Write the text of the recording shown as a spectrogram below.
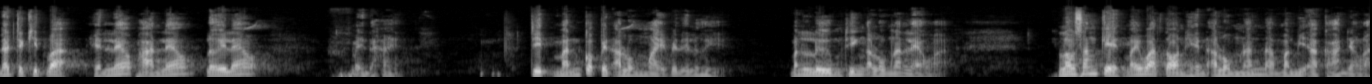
แล้วจะคิดว่าเห็นแล้วผ่านแล้วเลยแล้ว ไม่ได้ จิตมันก็เป็นอารมณ์ใหม่ไปเรื่อยๆ มันลืมทิ้งอารมณ์นั้นแล้วอะเราสังเกตไหมว่าตอนเห็นอารมณ์นั้นน่ะ มันมีอาการอย่างไร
